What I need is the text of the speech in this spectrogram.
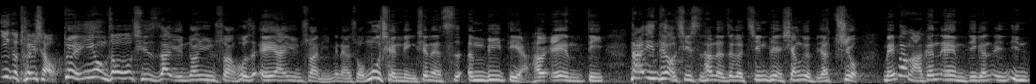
一个推手。对，因为我们知道说，其实，在云端运算或者是 AI 运算里面来说，目前领先的是 NVIDIA 还有 AMD。那 Intel 其实它的这个晶片相对比较旧，没办法跟 AMD 跟 In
